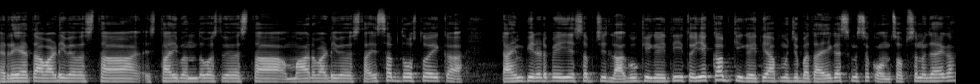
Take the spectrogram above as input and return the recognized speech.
रेयतावाड़ी व्यवस्था, स्थायी बंदोबस्त व्यवस्था, मारवाड़ी व्यवस्था, ये सब दोस्तों एक टाइम पीरियड पे ये सब चीज़ लागू की गई थी तो ये कब की गई थी? आप मुझे बताइएगा, इसमें से कौन सा ऑप्शन हो जाएगा?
